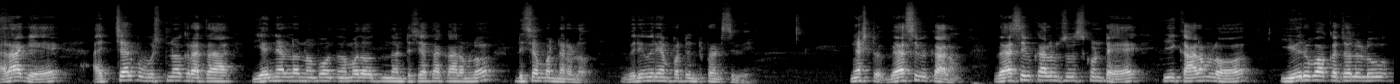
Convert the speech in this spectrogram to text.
అలాగే అత్యల్ప ఉష్ణోగ్రత ఏ నెలలో నమో నమోదవుతుందంటే శీతాకాలంలో డిసెంబర్ నెలలో. వెరీ వెరీ ఇంపార్టెంట్ ఫ్రెండ్స్ ఇవి. నెక్స్ట్ వేసవి కాలం. వేసవి కాలం చూసుకుంటే ఈ కాలంలో ఏరువాక జల్లులు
